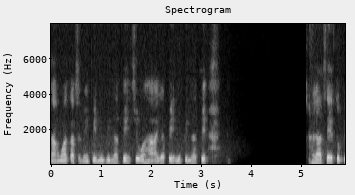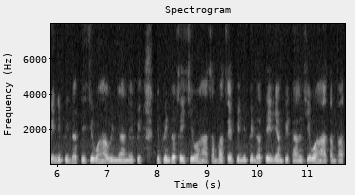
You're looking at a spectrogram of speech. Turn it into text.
ขังว่าตัสมิปินิพินติชิวหายปินิพินติ ราเสตุปินิพินติชิวหาวิญญาณเนปินิพินติชิวหาสัมผัสเสปินิพินติยัมปิทางชิวหาสัมผัส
